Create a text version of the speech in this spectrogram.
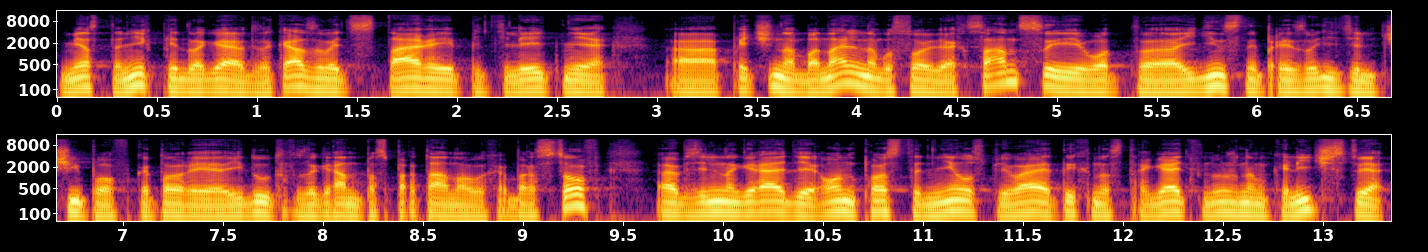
Вместо них предлагают заказывать старые пятилетние. А, причина банальна в условиях санкций. Вот а, единственный производитель чипов, которые идут в загранпаспорта новых образцов а, в Зеленограде, он просто не успевает их настрогать в нужном количестве.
